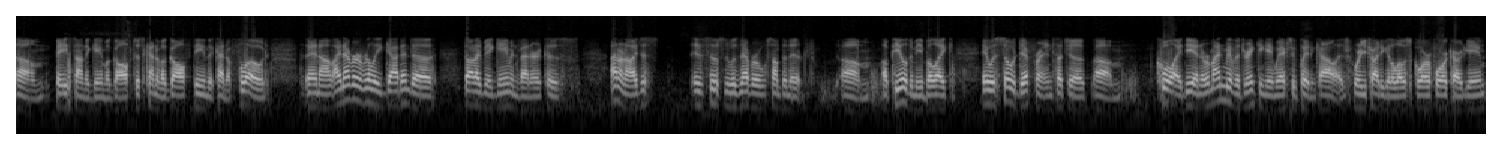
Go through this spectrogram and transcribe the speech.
um, based on a game of golf, just kind of a golf theme that kind of flowed. And um, I never really got into thought I'd be a game inventor because I don't know. I just just it was never something that um, appealed to me. But like it was so different and such a um, cool idea, and it reminded me of a drinking game we actually played in college, where you try to get a low score four card game.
